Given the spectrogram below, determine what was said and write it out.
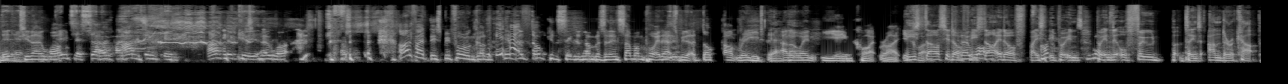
Did Do you know what? Didn't? So I'm thinking, I'm you thinking, know what? I've had this before and gone, yeah, but the dog can see the numbers. And then someone pointed out to me that a dog can't read. Yeah. And I went, yeah, you're quite right. You're he quite started right. off. You know he what? started off basically I- putting putting little food things under a cup,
